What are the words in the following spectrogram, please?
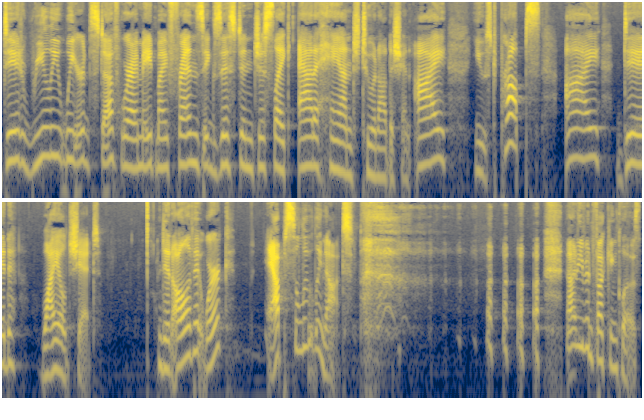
did really weird stuff where I made my friends exist and just like add a hand to an audition. I used props. I did wild shit. Did all of it work? Absolutely not. not even fucking close.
